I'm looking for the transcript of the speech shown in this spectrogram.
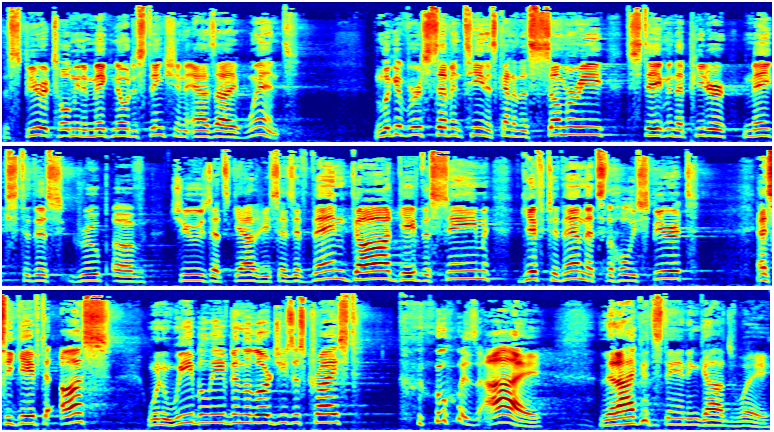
The Spirit told me to make no distinction as I went. And look at verse 17. It's kind of the summary statement that Peter makes to this group of Jews that's gathered. He says, If then God gave the same gift to them, that's the Holy Spirit, as he gave to us when we believed in the Lord Jesus Christ, who was I that I could stand in God's way?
